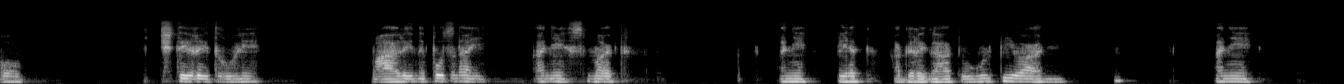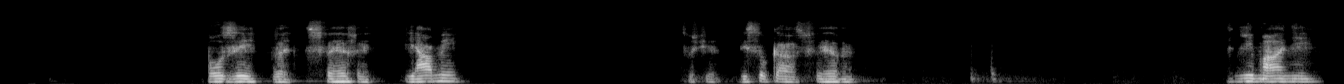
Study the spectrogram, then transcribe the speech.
ho čtyři druhy máry nepoznají. Ani smrt, ani pět agregátů ulpívání, ani vozy ve sféře jámy, což je vysoká sféra vnímání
